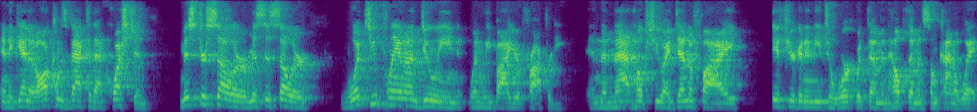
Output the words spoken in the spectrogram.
And again, it all comes back to that question Mr. Seller, Mrs. Seller, what do you plan on doing when we buy your property? And then that helps you identify if you're going to need to work with them and help them in some kind of way.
